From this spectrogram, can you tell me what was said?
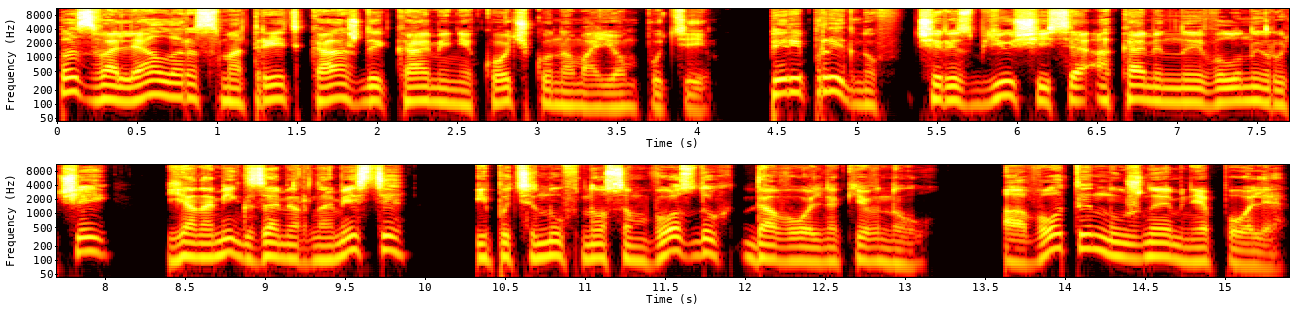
позволяло рассмотреть каждый камень и кочку на моем пути. Перепрыгнув через бьющийся о каменные валуны ручей, я на миг замер на месте и, потянув носом воздух, довольно кивнул. А вот и нужное мне поле.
